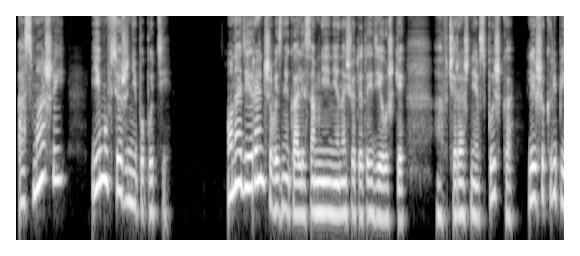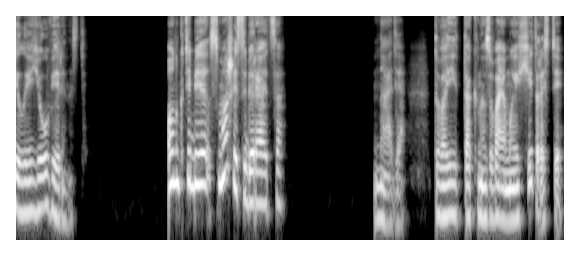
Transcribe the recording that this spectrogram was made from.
А с Машей ему всё же не по пути. У Нади и раньше возникали сомнения насчёт этой девушки, а вчерашняя вспышка лишь укрепила её уверенность. Он к тебе с Машей собирается? Надя, твои так называемые хитрости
